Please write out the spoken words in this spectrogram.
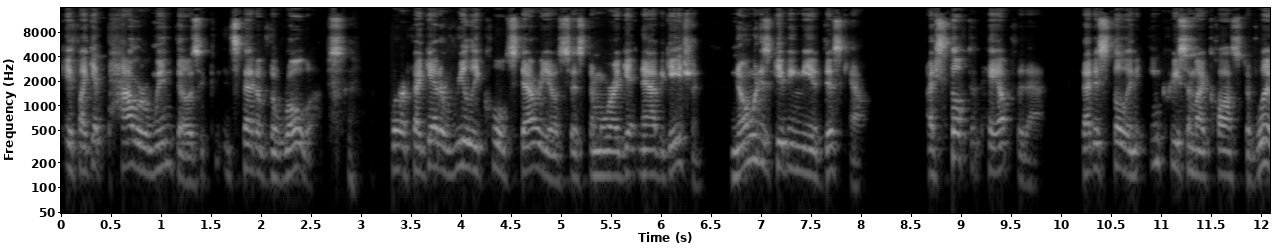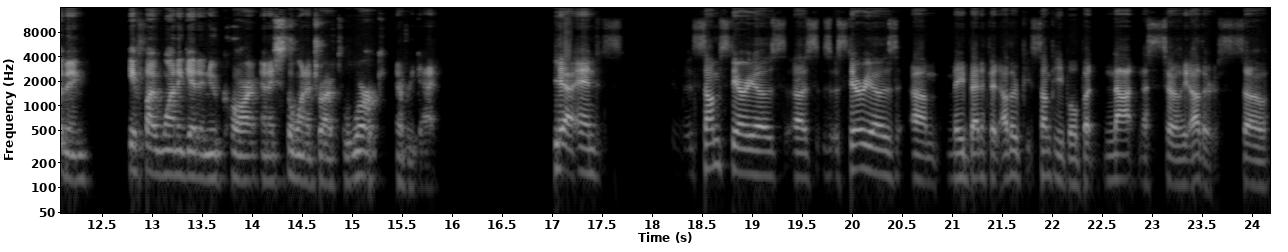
if I get power windows instead of the roll ups, or if I get a really cool stereo system or I get navigation. No one is giving me a discount. I still have to pay up for that. That is still an increase in my cost of living if I want to get a new car and I still want to drive to work every day. Yeah, and some stereos uh, stereos um, may benefit other some people, but not necessarily others. So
